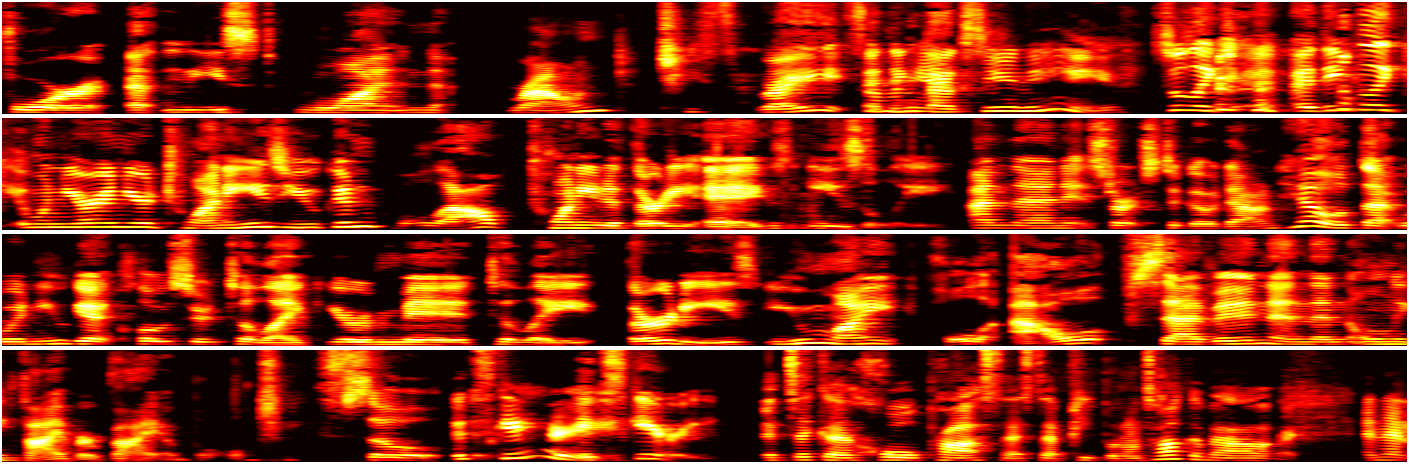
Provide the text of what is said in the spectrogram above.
for at least one round. Jesus. Right? So I think that's you need. So like I think like when you're in your 20s, you can pull out 20 to 30 eggs easily. And then it starts to go downhill that when you get closer to like your mid to late 30s, you might pull out 7 and then only 5 are viable. Jeez. So it's scary. It's scary. It's like a whole process that people don't talk about. Right and then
